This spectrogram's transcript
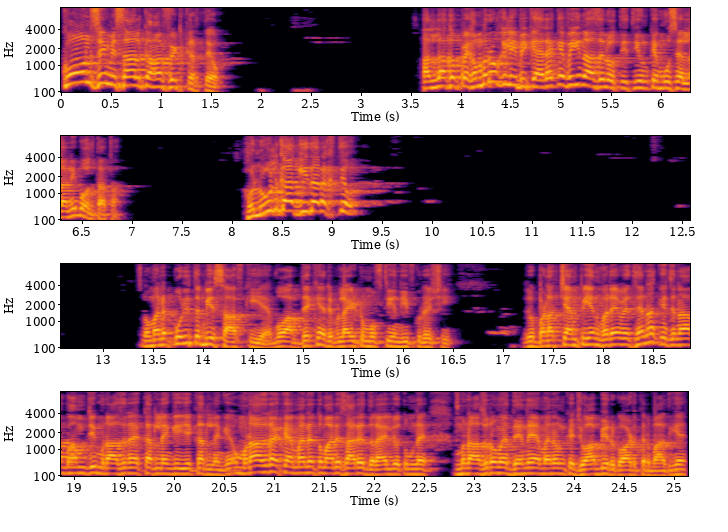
کون سی مثال کہاں فٹ کرتے ہو؟ اللہ تو پیغمبروں کے لیے بھی کہہ رہا ہے کہ وہی نازل ہوتی تھی، ان کے منہ سے اللہ نہیں بولتا تھا۔ حلول کا عقیدہ رکھتے ہو۔ تو میں نے پوری طبیعت صاف کی ہے۔ وہ آپ دیکھیں ریپلائی ٹو مفتی انیف قریشی۔ جو بڑا چیمپئن بنے ہوئے تھے نا کہ جناب ہم جی مناظرہ کر لیں گے، یہ کر لیں گے۔ مناظرہ کیا، میں نے تمہارے سارے دلائل جو تم نے مناظروں میں دینے ہیں، میں نے ان کے جواب بھی ریکارڈ کروا دیے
